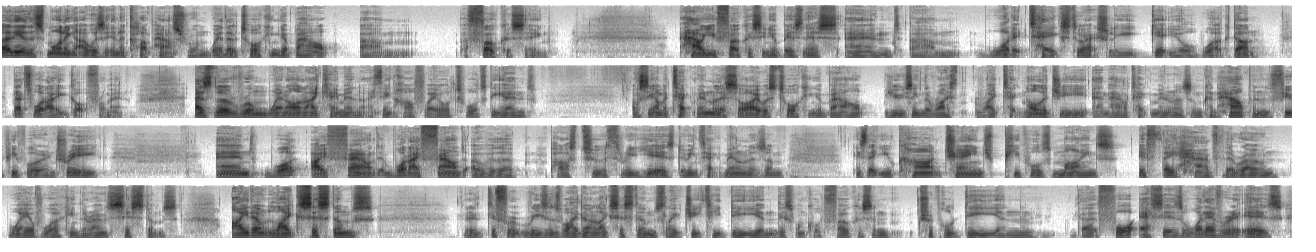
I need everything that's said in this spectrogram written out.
earlier this morning, I was in a clubhouse room where they were talking about um, focusing, how you focus in your business, and um, what it takes to actually get your work done. That's what I got from it. As the room went on, I came in, I think, halfway or towards the end. Obviously, I'm a tech minimalist, so I was talking about using the right, right technology and how tech minimalism can help, and a few people are intrigued. And what I found, what I found over the past two or three years doing tech minimalism, is that you can't change people's minds if they have their own way of working, their own systems. I don't like systems. There are different reasons why I don't like systems like GTD and this one called Focus and Triple D and the four S's or whatever it is.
